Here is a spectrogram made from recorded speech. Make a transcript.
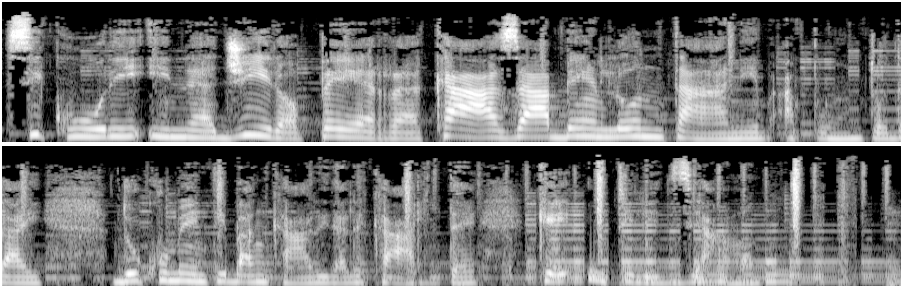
sicuri in giro per casa ben lontani appunto dai documenti bancari, dalle carte che utilizziamo.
